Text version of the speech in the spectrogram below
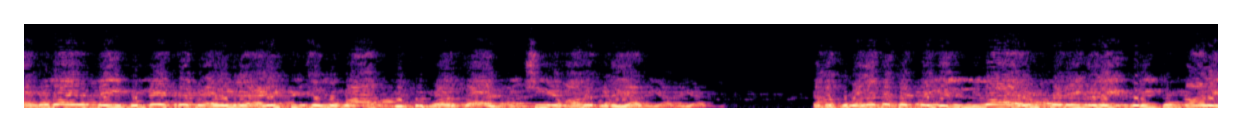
சமுதாயத்தை முன்னேற்ற பாதையில அழைத்து செல்லுமா என்று பார்த்தால் நிச்சயமாக கிடையாது. நமக்கு வழங்கப்பட்ட எல்லா அருள்கொடைகளை குறித்தும் நாளை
